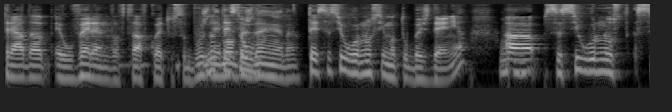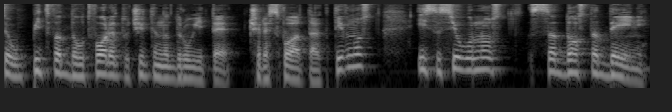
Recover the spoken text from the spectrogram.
трябва да е уверен в това, в което събужда. Да те, са, да. те със сигурност имат убеждения, а със сигурност се опитват да отворят очите на другите чрез своята активност и със сигурност са доста дейни.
